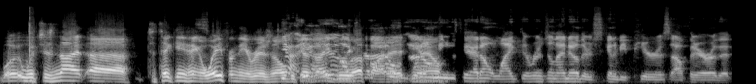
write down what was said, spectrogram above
which is not uh, to take anything away from the original Yeah, because yeah, I like grew I up I on it. You I don't mean to say I don't like the original. I know there's going to be purists out there that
